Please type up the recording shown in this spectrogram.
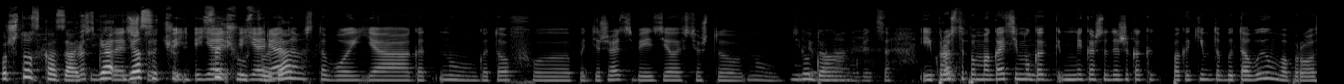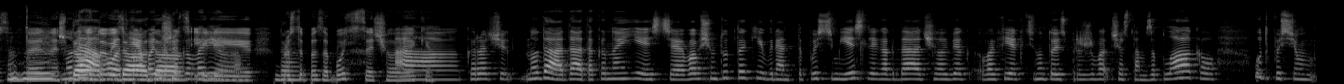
Вот что сказать? Просто я сказать, я, что сочу- я, сочувствую, я да? рядом с тобой, я ну, готов э, поддержать тебя и сделать все, что ну, тебе Ну да. понадобится. И просто помогать ему, как, мне кажется, даже как по каким-то бытовым вопросам, да, Мгм. знаешь, Ну да, вот, я покушать же говорила. или Да. просто позаботиться о человеке. А, короче, ну да, да, так оно и есть. Э, В общем, тут такие варианты. Допустим, если когда человек в аффекте, ну то есть проживает, сейчас там заплакал, ну, допустим,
